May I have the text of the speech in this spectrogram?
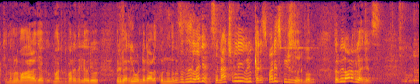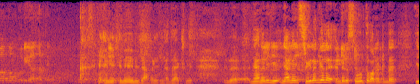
ഓക്കെ നമ്മൾ മഹാരാജാമാരത്ത് പറയുന്നില്ല ഒരു ഒരു വിരൽ കൊണ്ട് ഒരാളെ കൊന്നു ലെജൻസ് സോ നാച്ചുറലി ഒരു കരിസ്മാറ്റിക് സ്പീഷീസ് വരുമ്പം ലോട്ട് ഓഫ് ലെജൻസ് ചൂണ്ടുവർണം ഒരു യാഥാർത്ഥ്യമാണ്. എനിക്കറിയില്ല അത് ആക്ച്വലി ഇത് ഞാനൊരു ഞാനൊരു ശ്രീലങ്കയിൽ എന്റെ ഒരു സുഹൃത്ത് പറഞ്ഞിട്ടുണ്ട് ഈ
